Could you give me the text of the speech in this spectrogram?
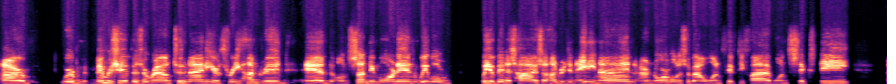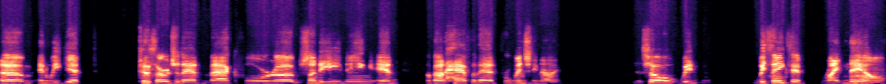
Our where membership is around 290 or 300 and on sunday morning we will we have been as high as 189 our normal is about 155 160 um, and we get two-thirds of that back for uh, sunday evening and about half of that for wednesday night. So we we think that right now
